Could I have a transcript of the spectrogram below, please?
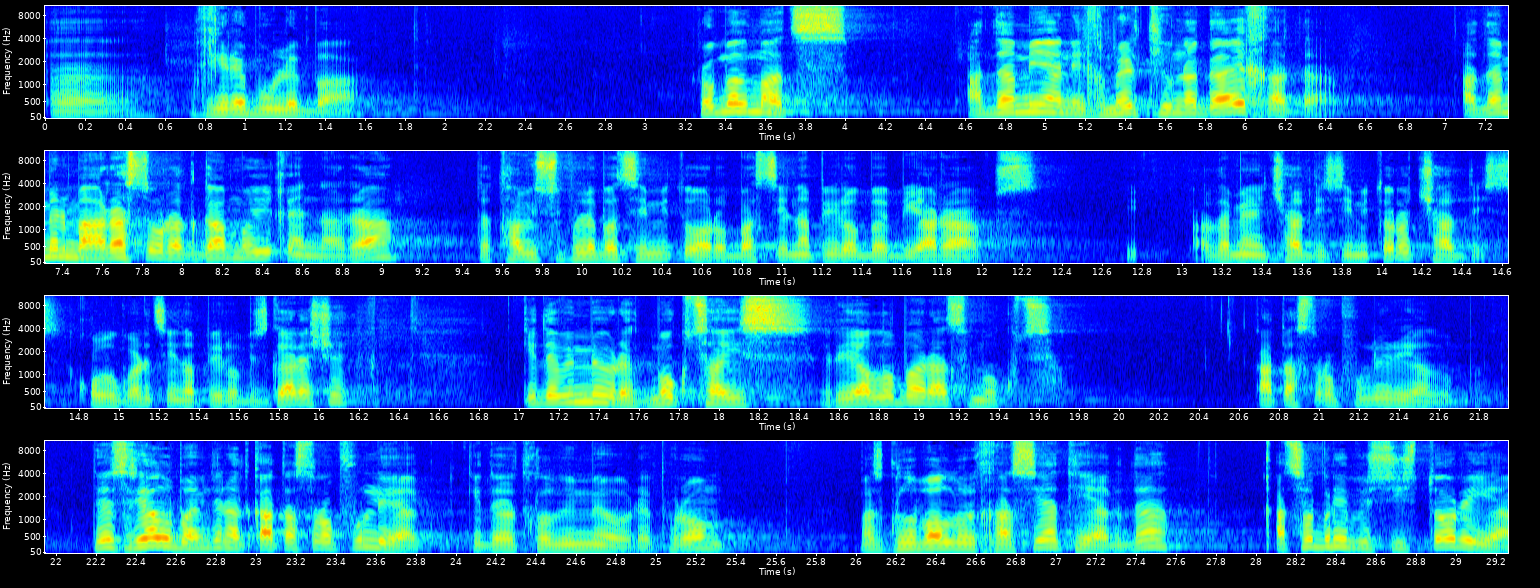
აა ღირებულებაა რომელმაც ადამიანი ღმერთი უნდა გაეხადა, ადამიანმა არასწორად გამოიყენა რა და თავისუფლებაც იმიტოა რომ ბას წინაპირობები არ აქვს. ადამიანი ჩადის იმიტომ რომ ჩადის ყოველგვარი წინაპირობის გარეშე. კიდევ ვიმეორებ, მოგცა ის რეალობა, რაც მოგცა. კატასტროფული რეალობა. და ეს რეალობა იმდენად კატასტროფულია, კიდევ ერთხელ ვიმეორებ, რომ მას გლობალური ხასიათი აქვს და კაცობრიობის ისტორია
